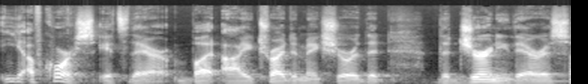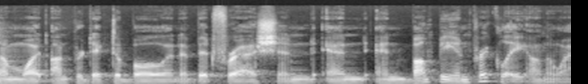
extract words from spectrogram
Yeah, of course, it's there, but I tried to make sure that the journey there is somewhat unpredictable and a bit fresh and and and bumpy and prickly on the way.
